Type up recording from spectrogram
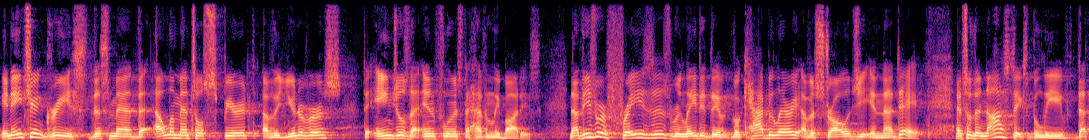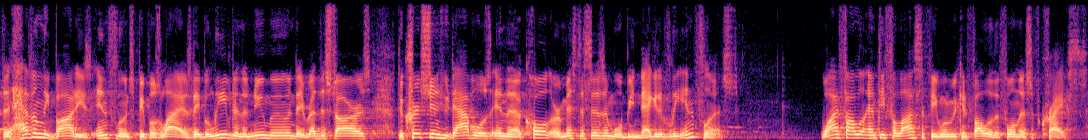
In ancient Greece, this meant the elemental spirit of the universe, the angels that influence the heavenly bodies. Now, these were phrases related to the vocabulary of astrology in that day. And so the Gnostics believed that the heavenly bodies influenced people's lives. They believed in the new moon, they read the stars. The Christian who dabbles in the occult or mysticism will be negatively influenced. Why follow empty philosophy when we can follow the fullness of Christ?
